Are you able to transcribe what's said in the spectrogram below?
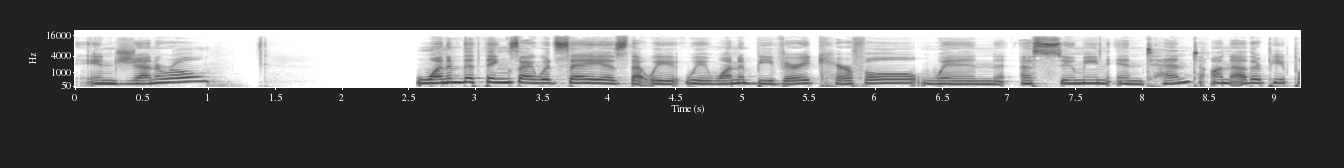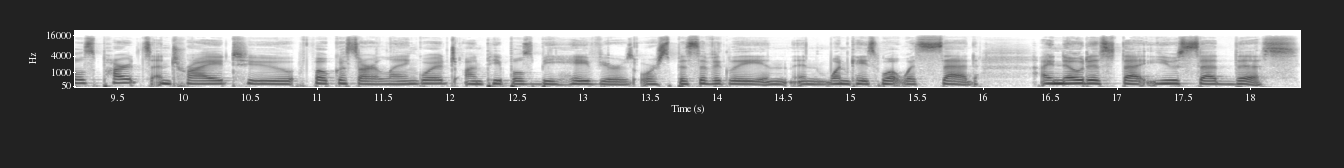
in general, one of the things I would say is that we, we want to be very careful when assuming intent on other people's parts and try to focus our language on people's behaviors or specifically, in, in one case, what was said. I noticed that you said this.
